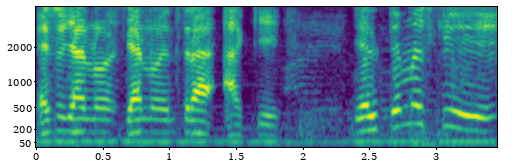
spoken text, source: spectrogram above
eso ya no, ya no entra aquí. Y el tema es que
